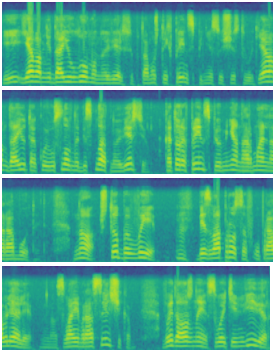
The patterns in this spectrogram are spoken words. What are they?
И я вам не даю ломаную версию, потому что их в принципе не существует. Я вам даю такую условно-бесплатную версию, которая в принципе у меня нормально работает. Но чтобы вы без вопросов управляли своим рассылщиком, вы должны свой TeamViewer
